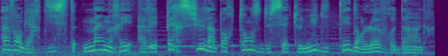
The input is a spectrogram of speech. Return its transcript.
Avant-gardiste, Man avait perçu l'importance de cette nudité dans l'œuvre d'Ingres.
